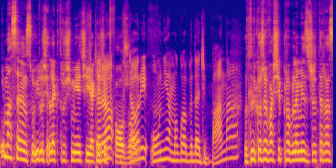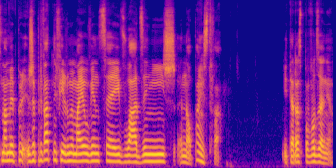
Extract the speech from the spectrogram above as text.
nie ma sensu, ilość elektrośmieci, jakie się tworzą. W teorii Unia mogłaby dać bana, No tylko, że właśnie problem jest, że teraz mamy, że prywatne firmy mają więcej władzy niż, no, państwa. I teraz powodzenia.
